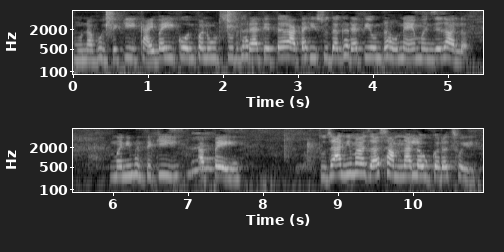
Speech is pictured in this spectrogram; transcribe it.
मुना बोलते की काय बाई कोण पण उठसूट घरात येतं. आता ही सुद्धा घरात येऊन राहू नये म्हणजे झालं. मनी म्हणते की आपे तुझा आणि माझा सामना लवकरच होईल.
